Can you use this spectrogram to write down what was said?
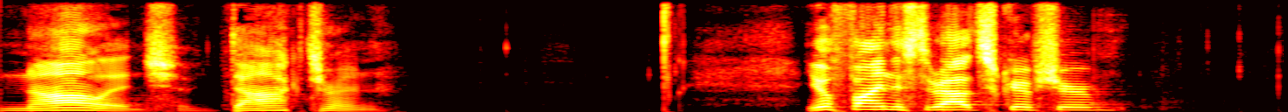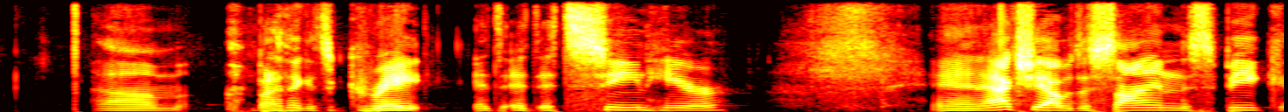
knowledge, of doctrine. You'll find this throughout Scripture, um, but I think it's great. It's, it, it's seen here. And actually, I was assigned to speak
